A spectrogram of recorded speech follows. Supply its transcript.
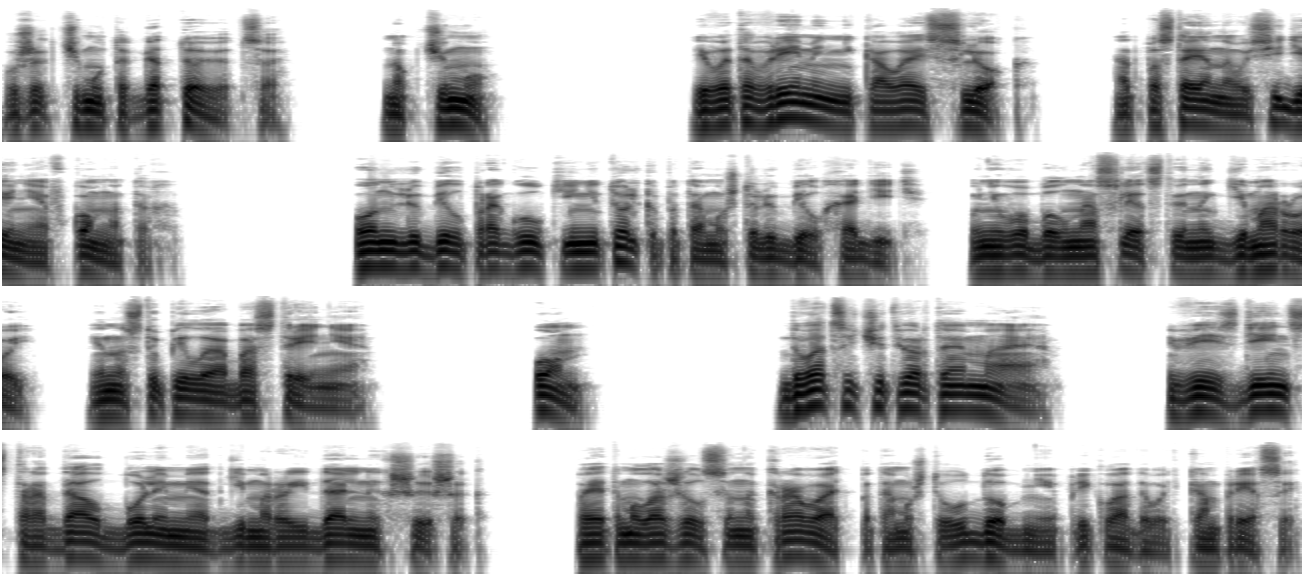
Уже к чему-то готовятся. Но к чему? И в это время Николай слег от постоянного сидения в комнатах. Он любил прогулки не только потому, что любил ходить. У него был наследственный геморрой, и наступило обострение. Он. 24 мая. Весь день страдал болями от геморроидальных шишек, поэтому ложился на кровать, потому что удобнее прикладывать компрессы.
